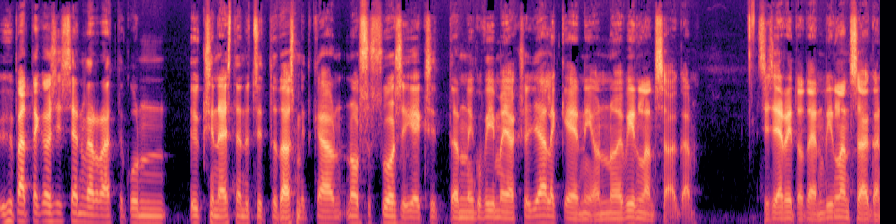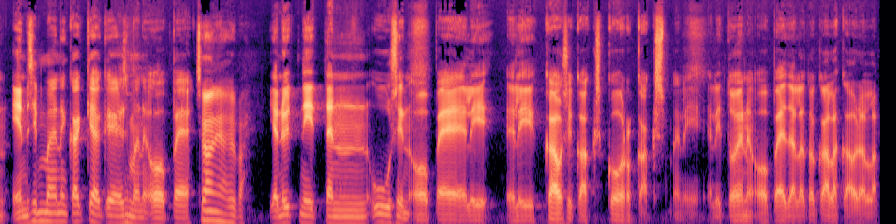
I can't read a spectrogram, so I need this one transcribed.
hypättäkö siis sen verran, että kun yksi näistä nyt sitten taas, mitkä on noussut suosikeiksi sitten niin kuin viime jakson jälkeen, niin on noin Vinland Sagan. Siis eritoten Vinland Sagan ensimmäinen, kaikki oikein ensimmäinen OP. Se on ihan hyvä. Ja nyt niiden uusin OP, eli, eli kausi 2, core 2, eli, eli toinen OP tällä tokalla kaudella.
